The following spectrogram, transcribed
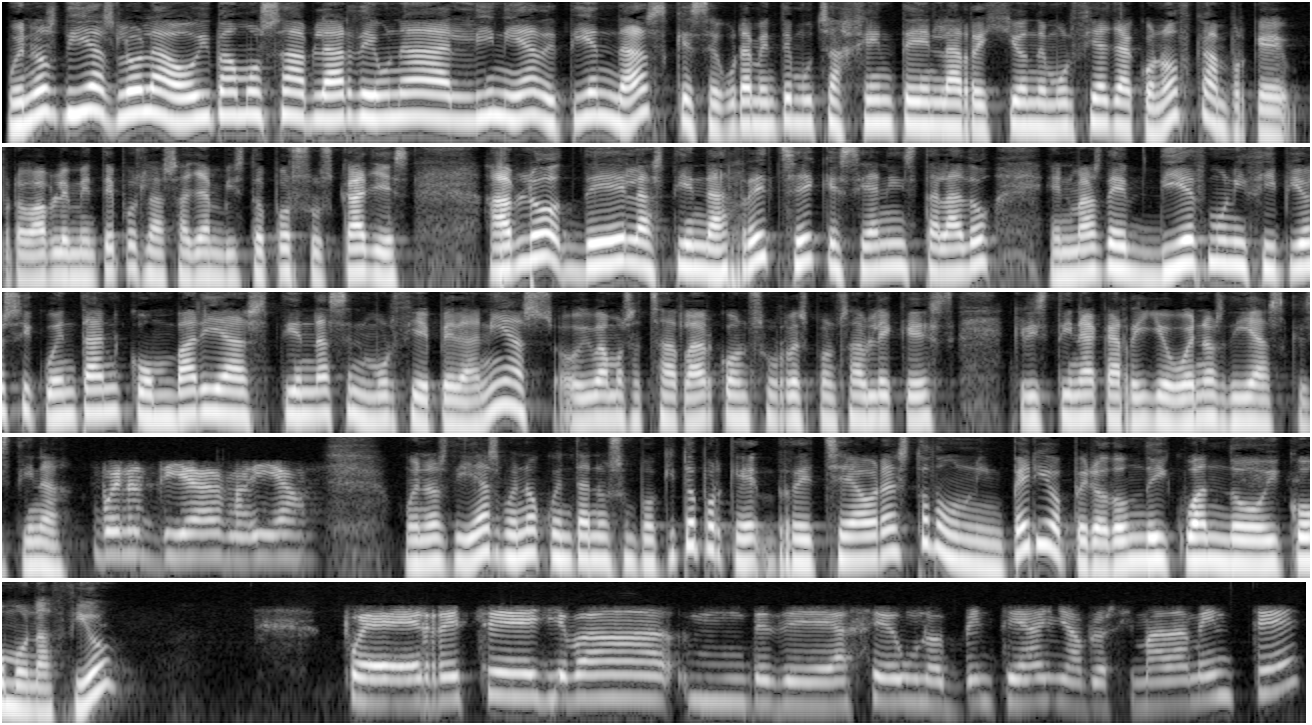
Buenos días Lola, hoy vamos a hablar de una línea de tiendas que seguramente mucha gente en la región de Murcia ya conozcan porque probablemente pues las hayan visto por sus calles. Hablo de las tiendas Reche que se han instalado en más de 10 municipios y cuentan con varias tiendas en Murcia y pedanías. Hoy vamos a charlar con su responsable que es Cristina Carrillo. Buenos días, Cristina. Buenos días, María. Buenos días. Bueno, cuéntanos un poquito porque Reche ahora es todo un imperio, pero ¿dónde y cuándo y cómo nació? Pues Reche lleva mm, desde hace unos 20 años aproximadamente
